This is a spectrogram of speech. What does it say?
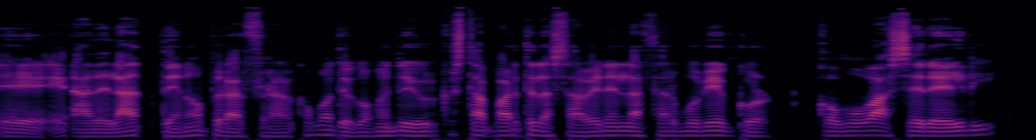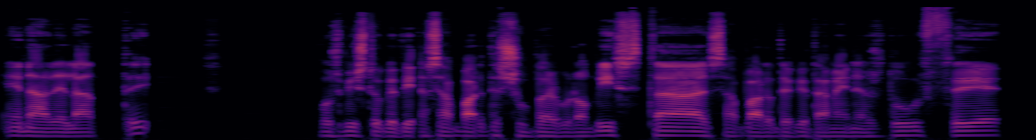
eh, adelante, ¿no? Pero al final, como te comento, yo creo que esta parte la saben enlazar muy bien con cómo va a ser Ellie en adelante. Hemos visto que tiene esa parte súper bromista, esa parte que también es dulce,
